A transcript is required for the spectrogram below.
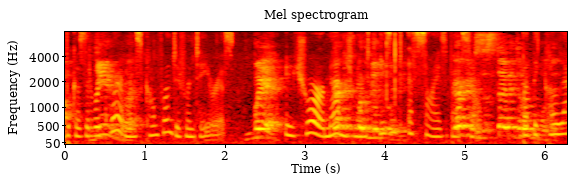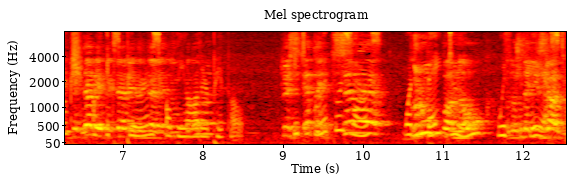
because the requirements come from different areas. HR management isn't a science by itself, but the collection of experience of the other people. It represents what they do with the previous.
